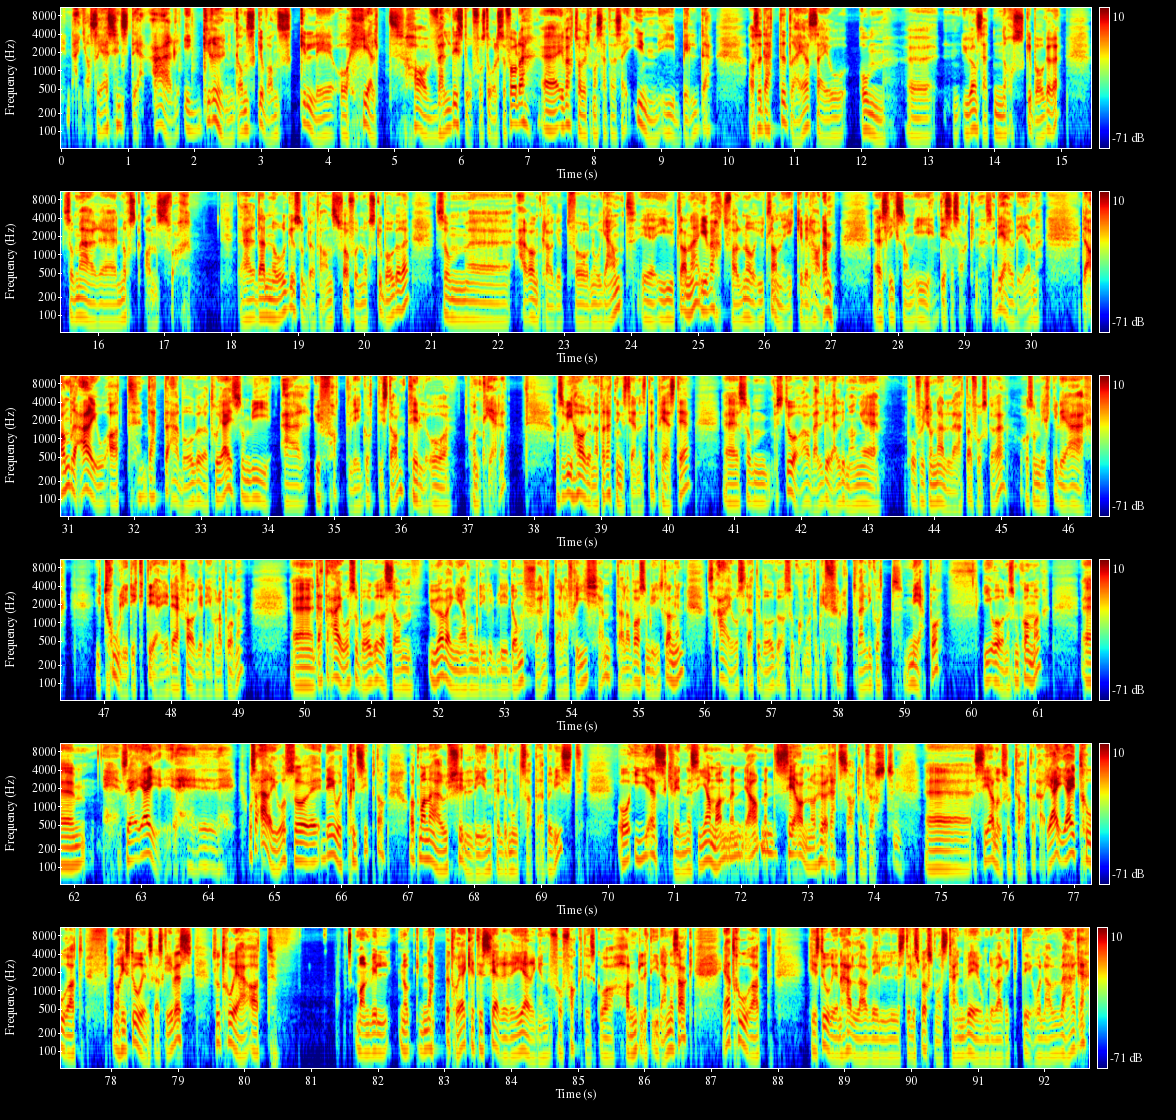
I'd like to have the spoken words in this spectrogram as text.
Nei, altså jeg syns det er i grunnen ganske vanskelig å helt ha veldig stor forståelse for det. Eh, I hvert fall hvis man setter seg inn i bildet. Altså dette dreier seg jo om uh, uansett norske borgere som er uh, norsk ansvar. Det er, det er, Norge som bør ta ansvar for norske borgere som eh, er anklaget for noe gærent i, i, utlandet, i hvert fall når utlandet ikke vil ha dem, eh, slik som i disse sakene. Så det er jo det ene. Det andre er jo at dette er borgere, tror jeg, som vi er ufattelig godt i stand til å håndtere. Altså, vi har en etterretningstjeneste, PST, eh, som består av veldig, veldig mange profesjonelle etterforskere, og som virkelig er utrolig dyktige i det faget de holder på med. Eh, dette er jo også borgere som, uavhengig av om de vil bli domfelt eller frikjent eller hva som blir utgangen, så er jo også dette borgere som kommer til å bli fulgt veldig godt med på i årene som kommer. Eh, så jeg, jeg eh, Og så er jo også Det er jo et prinsipp, da, at man er uskyldig inntil det motsatte er bevist. Og IS-kvinne, sier man, men ja, men se an og hør rettssaken først. Mm. Eh, se an resultatet der. Jeg, jeg, tror at når historien skal skrives, så tror jeg at man vil nok neppe, tror jeg, kritisere regjeringen for faktisk å ha handlet i denne sak. Jeg tror at historien heller vil stille spørsmålstegn ved om det var riktig å la være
